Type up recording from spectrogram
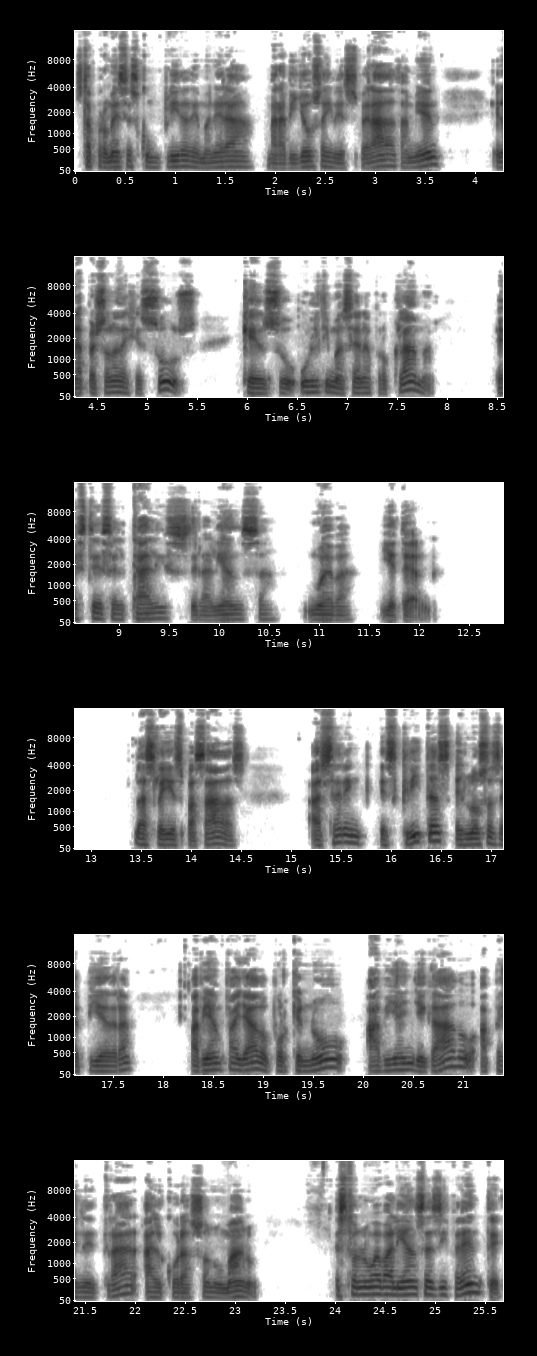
Esta promesa es cumplida de manera maravillosa e inesperada también en la persona de Jesús, que en su última cena proclama, Este es el cáliz de la alianza nueva y eterna. Las leyes pasadas, al ser escritas en losas de piedra, habían fallado porque no habían llegado a penetrar al corazón humano. Esta nueva alianza es diferente,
